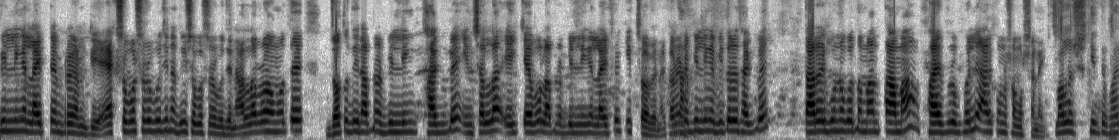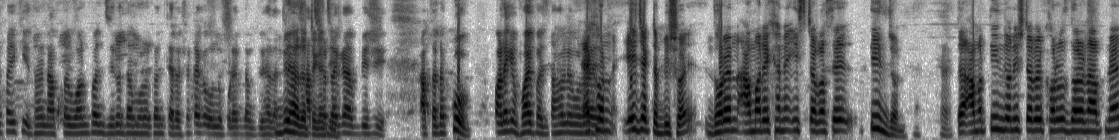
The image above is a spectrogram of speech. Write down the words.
বিল্ডিং এর লাইফ টাইম গ্যারান্টি একশো বছরের বুঝি না দুইশো বছরের বুঝি না। আল্লাহর রহমতে যতদিন আপনার বিল্ডিং থাকবে ইনশাল্লাহ এই কেবল আপনার বিল্ডিং এর লাইফে কিচ্ছু হবে না। কারণ এটা বিল্ডিং এর ভিতরে থাকবে তার গুণগত মান তামা ফায়ার প্রুফ হলে আর কোনো সমস্যা নাই। মানুষ কিন্তু ভয় পায় কি ধরেন আপনার ওয়ান পয়েন্ট জিরো দাম মনে করেন তেরোশো টাকা অন্য প্রোডাক্ট দাম দুই হাজার দুই হাজার টাকা বেশি। আপনারটা কম। অনেকে ভয় পাচ্ছে তাহলে এখন এই যে একটা বিষয় ধরেন আমার এখানে স্টাফ আছে তিনজন হ্যাঁ। তা আমার তিনজন স্টাফের খরচ ধরেন আপনার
